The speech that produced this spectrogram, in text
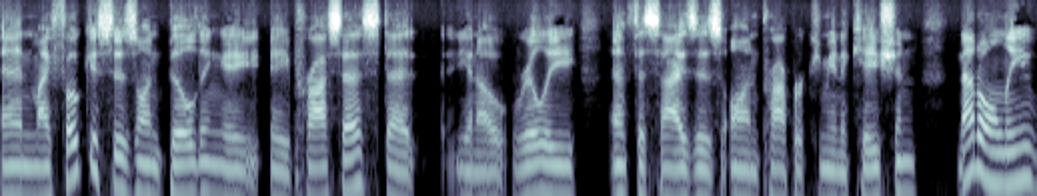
And my focus is on building a, a process that, you know, really emphasizes on proper communication, not only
